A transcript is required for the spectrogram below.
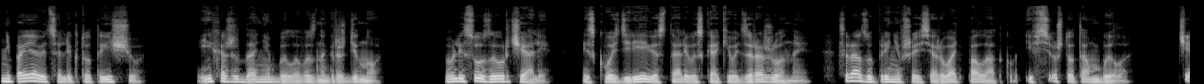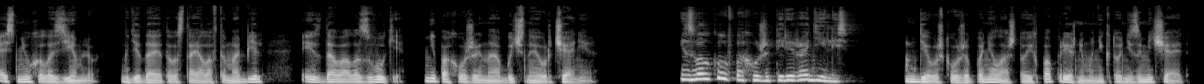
не появится ли кто-то еще. Их ожидание было вознаграждено. В лесу заурчали, и сквозь деревья стали выскакивать зараженные, сразу принявшиеся рвать палатку и все, что там было. Часть нюхала землю, где до этого стоял автомобиль, и издавала звуки, не похожие на обычное урчание. «Из волков, похоже, переродились». Девушка уже поняла, что их по-прежнему никто не замечает,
